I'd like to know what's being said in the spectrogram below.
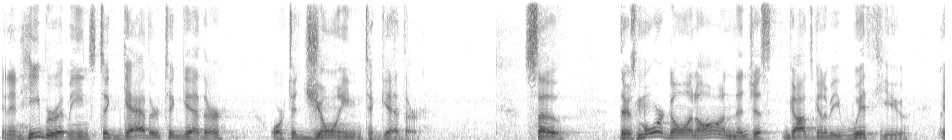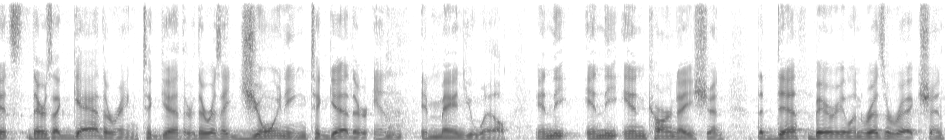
And in Hebrew, it means to gather together or to join together. So there's more going on than just God's going to be with you. It's, there's a gathering together. There is a joining together in Emmanuel in the, in the incarnation, the death, burial, and resurrection,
